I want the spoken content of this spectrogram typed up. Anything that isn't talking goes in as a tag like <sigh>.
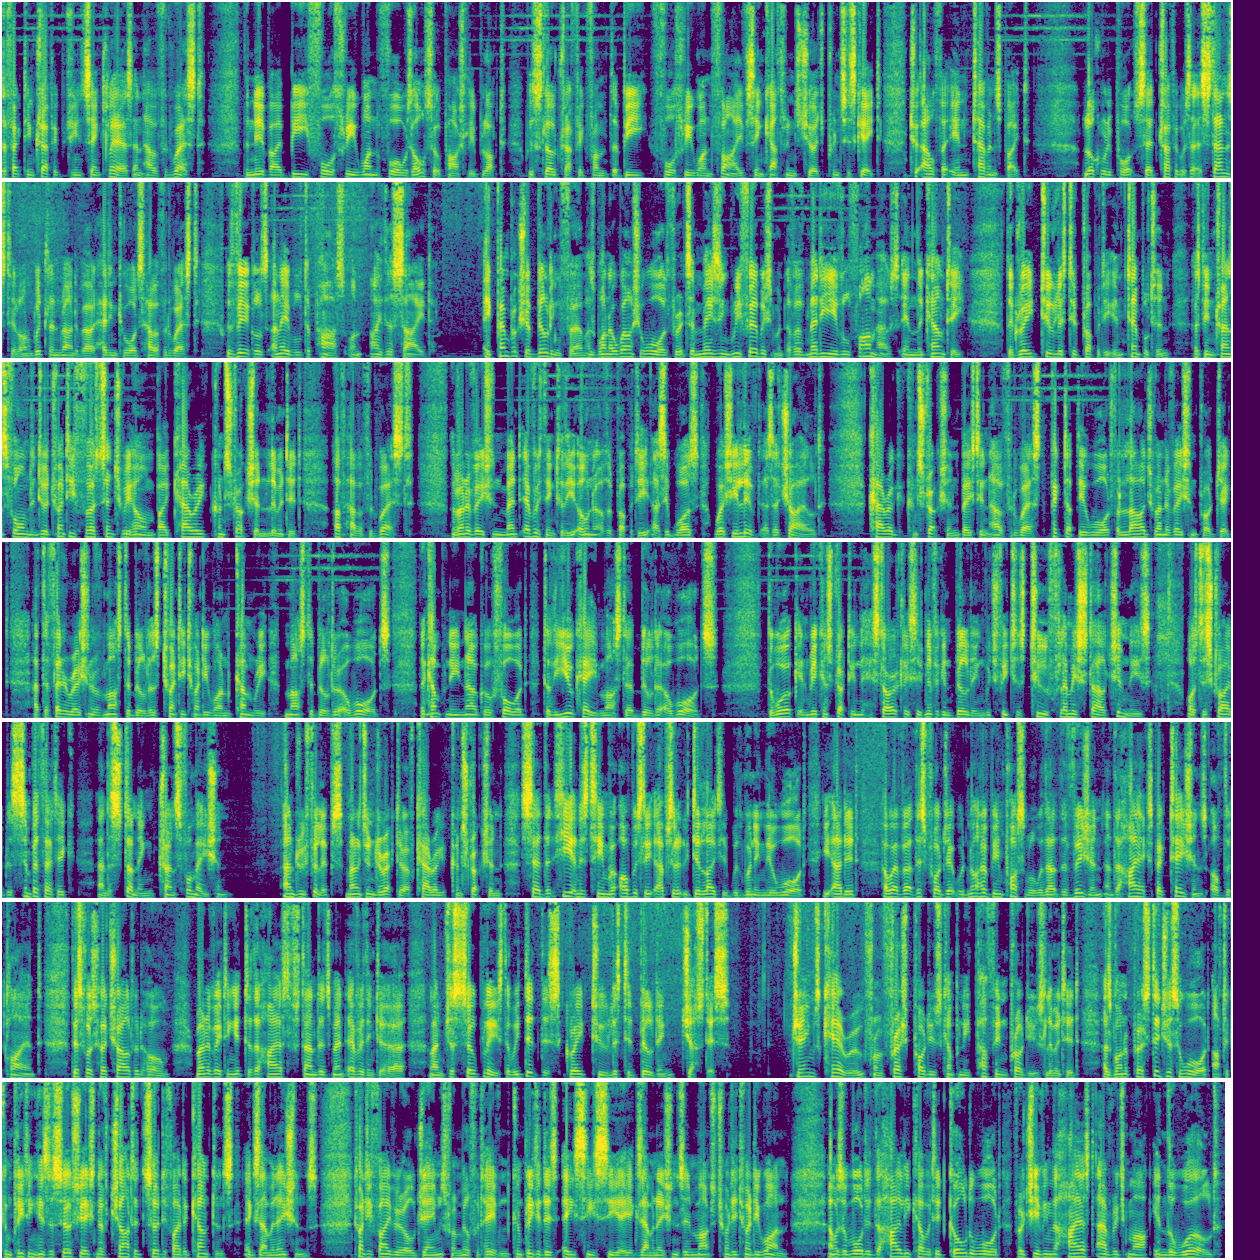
affecting traffic between St Clears and Haverfordwest. The nearby B4314 was also partially blocked, with slow traffic from the B4315 St Catherine's Church Prince's Gate to Alpha Inn Tavernspite. Local reports said traffic was at a standstill on Whitland Roundabout heading towards Haverfordwest, with vehicles unable to pass on either side. A Pembrokeshire building firm has won a Welsh award for its amazing refurbishment of a medieval farmhouse in the county. The Grade 2 listed property in Templeton has been transformed into a 21st century home by Carrig Construction Limited of Haverfordwest. The renovation meant everything to the owner of the property as it was where she lived as a child. Carrig Construction, based in Haverfordwest, picked up the award for large renovation project at the Federation of Master Builders 2021 Cymru Master Builder Awards the company now goes forward to the UK Master Builder Awards. The work in reconstructing the historically significant building, which features two Flemish style chimneys, was described as sympathetic and a stunning transformation. Andrew Phillips, Managing Director of Carrig Construction, said that he and his team were obviously absolutely delighted with winning the award. He added, however, this project would not have been possible without the vision and the high expectations of the client. This was her childhood home. Renovating it to the highest of standards meant everything to her, and I'm just so pleased that we did this Grade 2 listed building justice. James Carew from fresh produce company Puffin Produce Limited has won a prestigious award after completing his Association of Chartered Certified Accountants examinations. 25 year old James from Milford Haven completed his ACCA examinations in March 2021 and was awarded the highly coveted Gold Award for achieving the highest average mark in the world.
